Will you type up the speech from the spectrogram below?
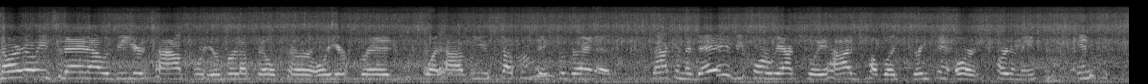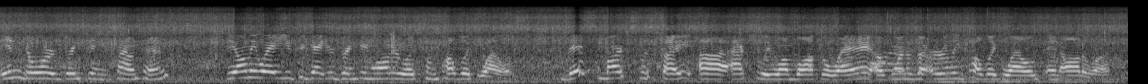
Normally today that would be your tap or your Brita filter or your fridge, what have you, stuff we take for granted. Back in the day, before we actually had public drinking, or pardon me, in, indoor drinking fountains, the only way you could get your drinking water was from public wells. This marks the site, uh, actually one block away, of one of the early public wells in Ottawa.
